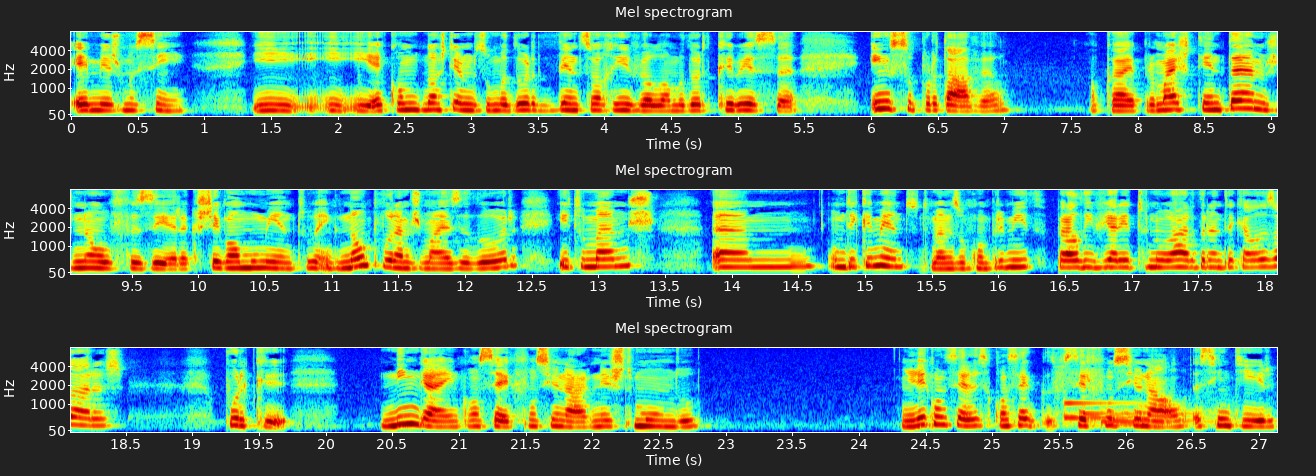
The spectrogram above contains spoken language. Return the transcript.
É mesmo assim. E, e, e, é como nós temos uma dor de dentes horrível ou uma dor de cabeça insuportável, ok? Por mais que tentamos não o fazer, é que chega um momento em que não toleramos mais a dor e tomamos um, um medicamento, tomamos um comprimido para aliviar e atenuar durante aquelas horas. Porque ninguém consegue funcionar neste mundo, ninguém consegue, consegue ser funcional a sentir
